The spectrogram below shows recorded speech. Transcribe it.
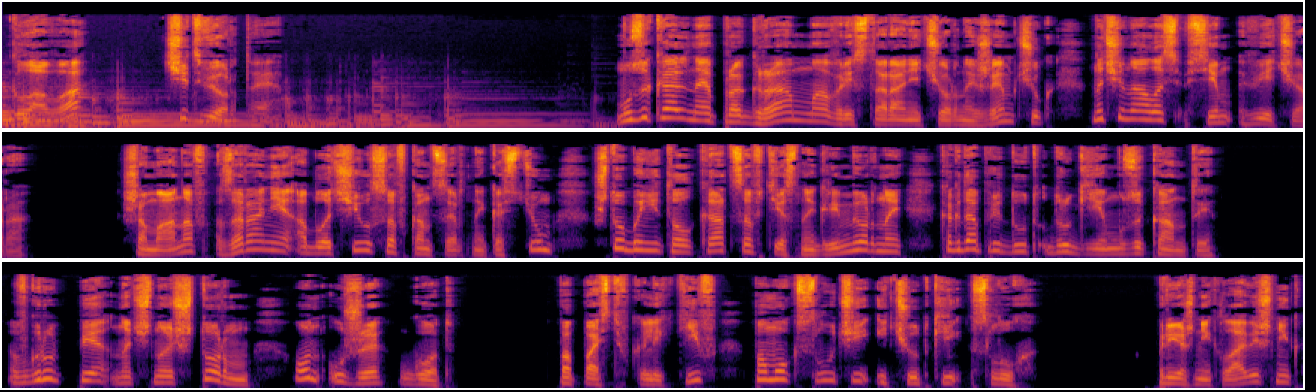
Глава четвертая Музыкальная программа в ресторане «Черный жемчуг» начиналась в семь вечера. Шаманов заранее облачился в концертный костюм, чтобы не толкаться в тесной гримерной, когда придут другие музыканты. В группе «Ночной шторм» он уже год. Попасть в коллектив помог случай и чуткий слух. Прежний клавишник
